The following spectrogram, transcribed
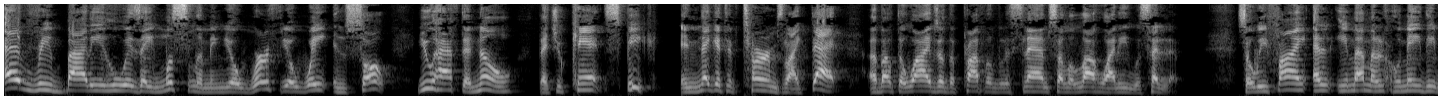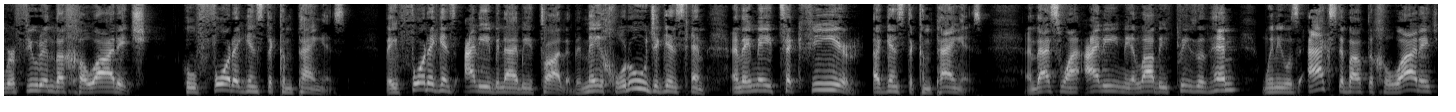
everybody who is a Muslim and you're worth your weight in salt, you have to know that you can't speak in negative terms like that about the wives of the Prophet of Islam sallallahu alaihi wasallam. So we find Al Imam Al Humaydi refuting the Khawarij who fought against the companions. They fought against Ali ibn Abi Talib. They made khuruj against him and they made takfir against the companions. And that's why Ali, may Allah be pleased with him, when he was asked about the Khawarij,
